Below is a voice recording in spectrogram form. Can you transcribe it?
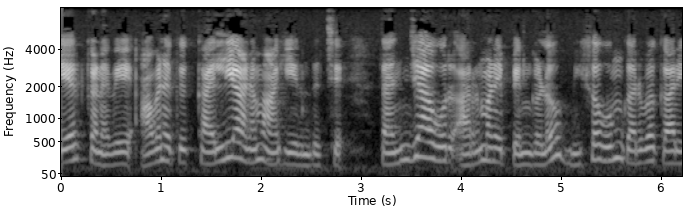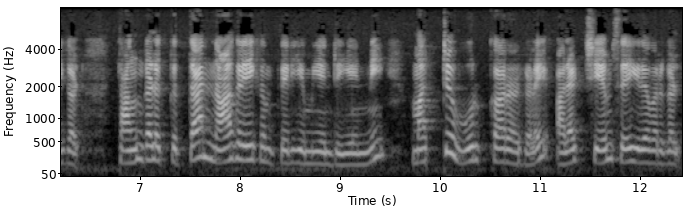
ஏற்கனவே அவனுக்கு கல்யாணம் ஆகியிருந்துச்சு. தஞ்சாவூர் அரண்மனை பெண்களோ மிகவும் கர்வக்காரிகள். தங்களுக்குத்தான் நாகரிகம் தெரியும் என்று எண்ணி மற்ற ஊர்க்காரர்களை அலட்சியம் செய்கிறவர்கள்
